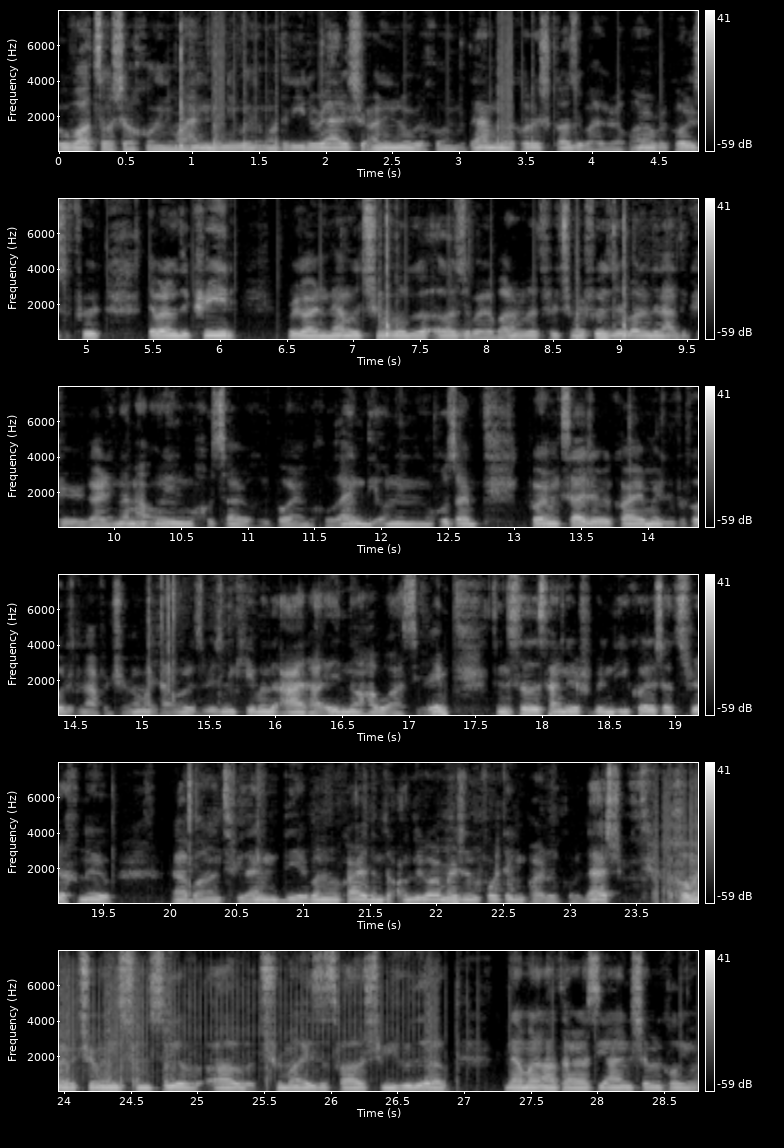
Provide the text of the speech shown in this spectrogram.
uvatzal shalcholin mahen, then he wouldn't want to eat a radish or onion the cholim. But the kodesh kazu b'hayra. One of kodesh the food they would have decreed regarding them. The Truma uh, eligible bottom, but for Truma foods, the bottom did not regarding them. How only Mukhsar Kiporim Bchulen, the only require for Kodesh not for Truma. My time was reason came the. Since till this time they're forbidden to eat Kodesh at Srich no Rabban Tefillin. The Rabban required them to undergo immersion before taking part of the Kodesh. Chomer, of is as follows: of Naman Ataras Yain Shem Kol Yom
